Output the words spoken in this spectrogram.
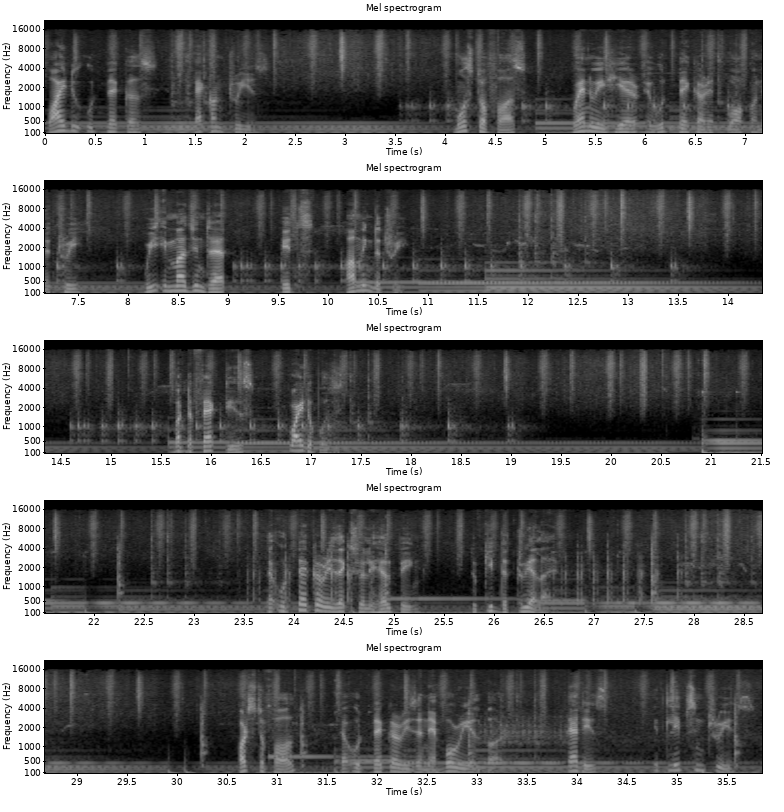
Why do woodpeckers peck on trees? Most of us, when we hear a woodpecker at work on a tree, we imagine that it's humming the tree. But the fact is quite opposite. The woodpecker is actually helping to keep the tree alive. First of all, the woodpecker is an arboreal bird. That is, it lives in trees.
